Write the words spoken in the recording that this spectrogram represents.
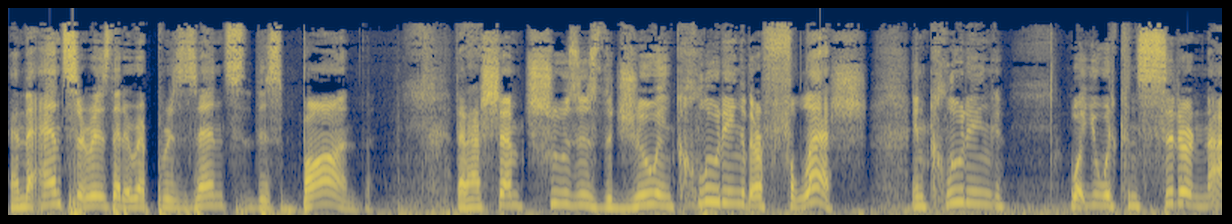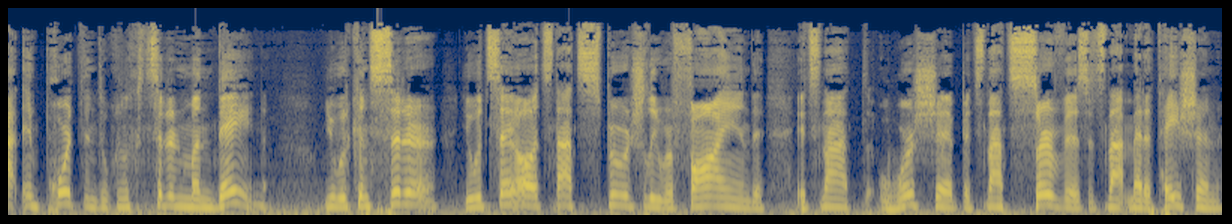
And the answer is that it represents this bond that Hashem chooses the Jew, including their flesh, including what you would consider not important, considered mundane. You would consider, you would say, oh, it's not spiritually refined, it's not worship, it's not service, it's not meditation.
